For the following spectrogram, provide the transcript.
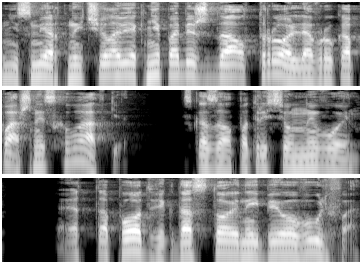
ни смертный человек не побеждал тролля в рукопашной схватке, сказал потрясенный воин. Это подвиг, достойный Биовульфа,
